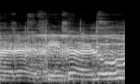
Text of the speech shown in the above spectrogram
ಹರಸಿದಳು.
